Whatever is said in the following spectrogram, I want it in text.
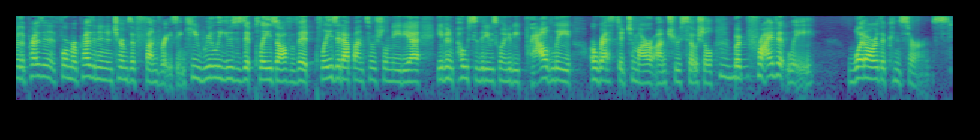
for the president, former president, in terms of fundraising. He really uses it, plays off of it, plays it up on social media. He even posted that he was going to be proudly arrested tomorrow on Truth Social. Mm-hmm. But privately, what are the concerns?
